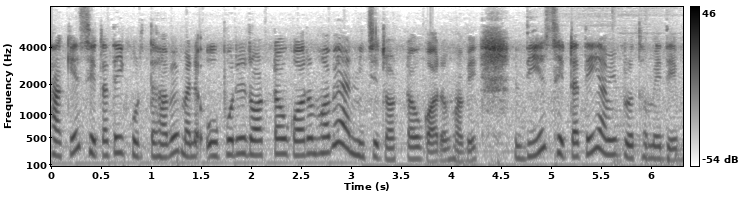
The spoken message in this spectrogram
থাকে সেটাতেই করতে হবে। মানে ওপরের রডটাও গরম হবে আর নিচের রডটাও গরম হবে। দিয়ে সেটাতেই আমি প্রথমে দেব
